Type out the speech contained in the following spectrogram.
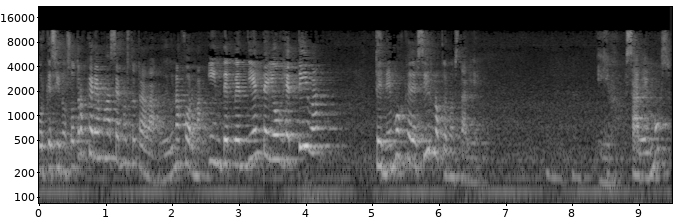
Porque si nosotros queremos hacer nuestro trabajo de una forma independiente y objetiva, tenemos que decir lo que no está bien. Y sabemos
